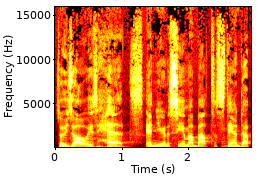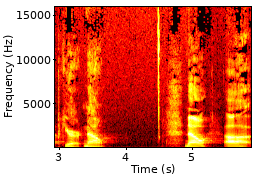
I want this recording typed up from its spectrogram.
So he's always heads. And you're going to see him about to stand up here now. Now, uh,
